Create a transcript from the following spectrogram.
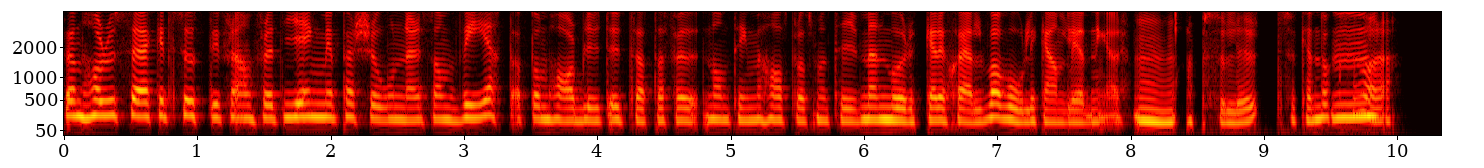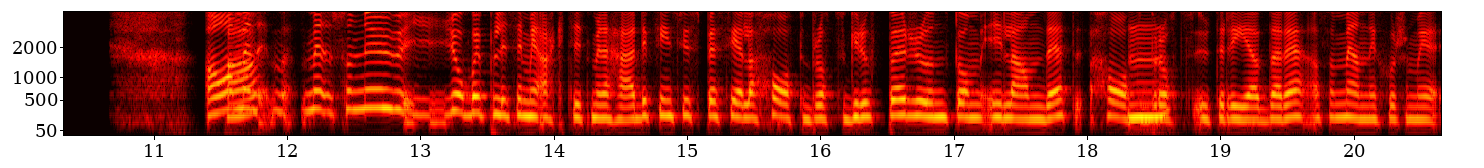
Sen har du säkert suttit framför ett gäng med personer som vet att de har blivit utsatta för någonting med hatbrottsmotiv, men mörkar det själva av olika anledningar. Mm, absolut, så kan det också Mm. vara. Ja, ja. Men, men, så nu jobbar polisen mer aktivt med det här. Det finns ju speciella hatbrottsgrupper runt om i landet. Hatbrottsutredare, mm. alltså människor som är,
